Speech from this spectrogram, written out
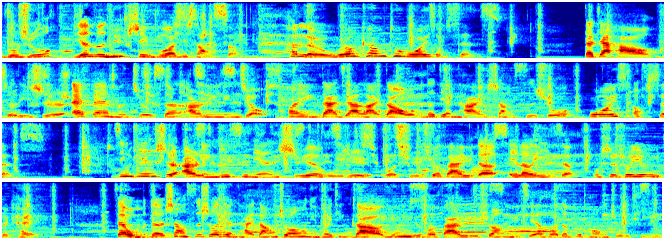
Bonjour, bienvenue chez Voix du Sens. Hello, welcome to Voice of Sense. 大家好，这里是 FM 九三二零零九，欢迎大家来到我们的电台上司说 Voice of Sense。今天是二零一四年十月五日，我是说法语的 Eloise，我是说英语的 K。在我们的上司说电台当中，你会听到英语和法语双语结合的不同主题，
